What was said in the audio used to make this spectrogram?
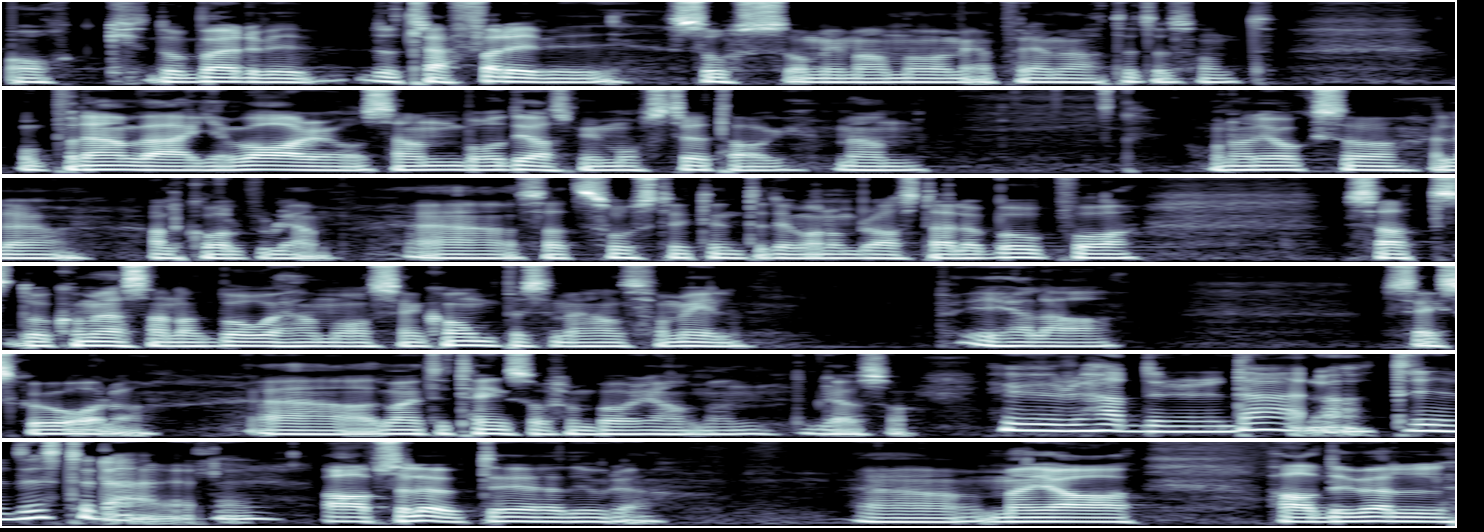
Och då, började vi, då träffade vi SOS och min mamma var med på det mötet och sånt. Och på den vägen var det. Och Sen bodde jag hos min moster ett tag. Men hon hade också eller, alkoholproblem. Eh, så att SOS tyckte inte det var något bra ställe att bo på. Så att då kom jag sen att bo hemma hos en kompis med hans familj i hela 6-7 år. Då. Eh, det var inte tänkt så från början, men det blev så. Hur hade du det där då? Trivdes du där? Eller? Ja, absolut. Det, det gjorde jag. Eh, men jag hade väl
